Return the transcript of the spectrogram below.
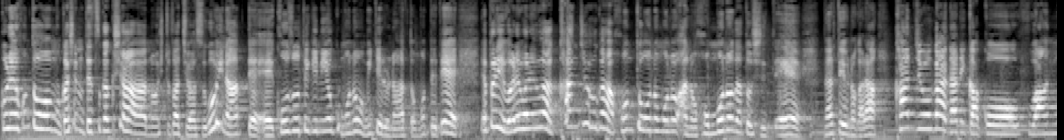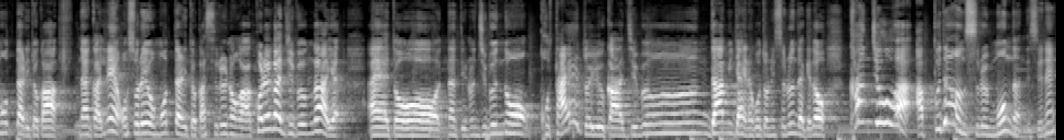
これ本当昔の哲学者の人たちはすごいなって、えー構造的によくものを見てるなと思ってて、やっぱり我々は感情が本当のもの、あの本物だとして、なんていうのかな、感情が何かこう不安持ったりとか、なんかね、恐れを持ったりとかするのが、これが自分がや、えっ、と、なんていうの、自分の答えというか、自分だみたいなことにするんだけど、感情はアップダウンするもんなんですよね。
